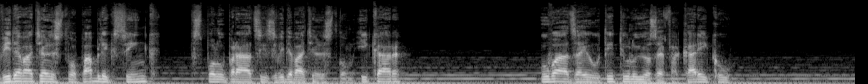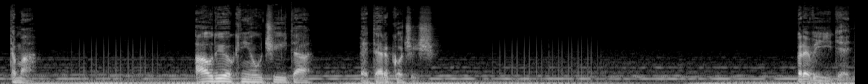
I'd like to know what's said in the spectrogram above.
Vydavateľstvo Public Sync v spolupráci s vydavateľstvom IKAR uvádzajú titulu Jozefa Kariku Tma. Audioknihu číta Peter Kočiš. Prvý deň.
